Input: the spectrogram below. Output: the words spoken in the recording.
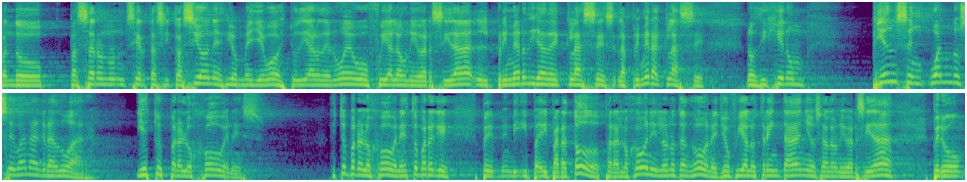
cuando pasaron ciertas situaciones, Dios me llevó a estudiar de nuevo, fui a la universidad. El primer día de clases, la primera clase, nos dijeron, piensen cuándo se van a graduar. Y esto es para los jóvenes. Esto es para los jóvenes, esto para que, y para todos, para los jóvenes y los no tan jóvenes. Yo fui a los 30 años a la universidad, pero,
